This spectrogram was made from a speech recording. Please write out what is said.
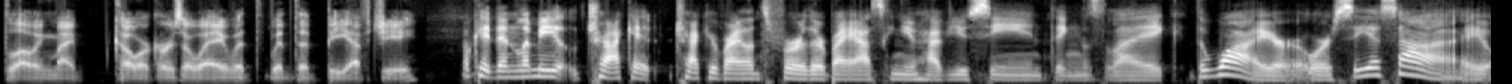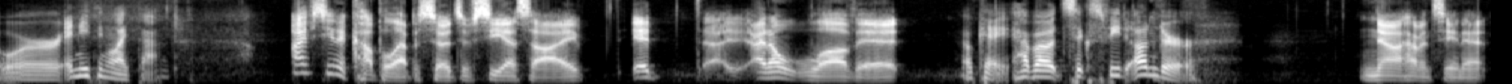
blowing my coworkers away with with the BFG. Okay, then let me track it track your violence further by asking you have you seen things like The Wire or CSI or anything like that? I've seen a couple episodes of CSI. It I, I don't love it. Okay, how about 6 Feet Under? No, I haven't seen it.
